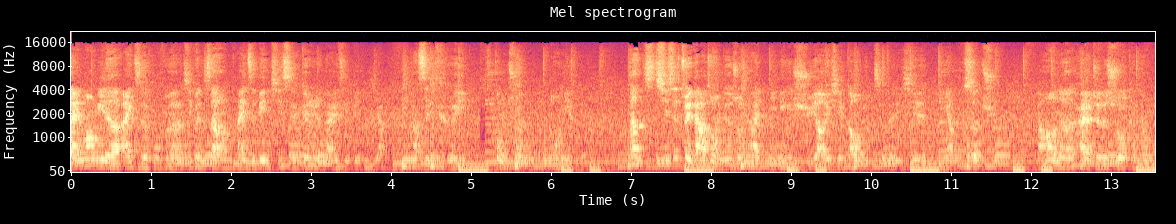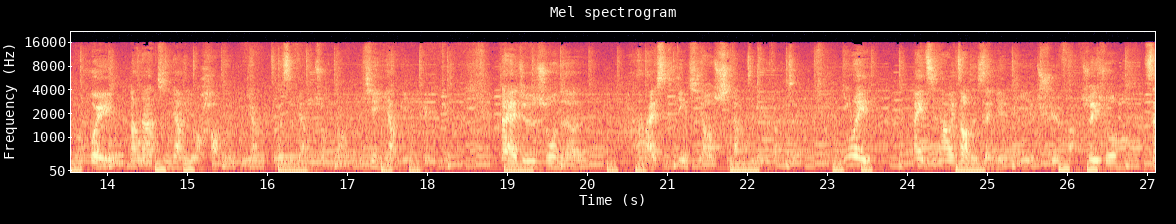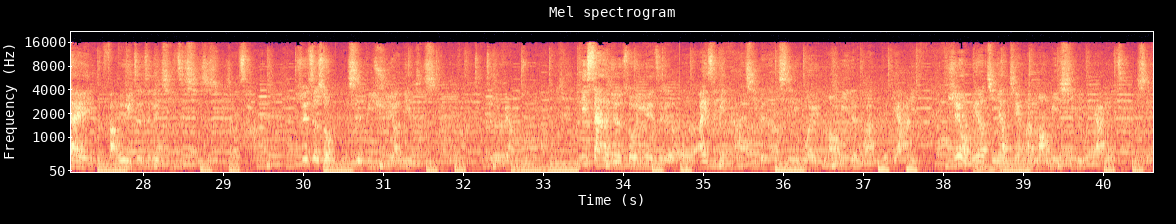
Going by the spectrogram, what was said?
在猫咪的艾滋的部分啊，基本上艾滋病其实跟人的艾滋病一样，它是可以共存多年的。那其实最大的重点就是说，它一定需要一些高品质的一些营养的摄取。然后呢，还有就是说，可能我们会让它尽量有好的营养，这个是非常重要的。一些营养品也可以给。再来就是说呢，它还是定期要施打这个预防针，因为艾滋它会造成身体免疫的缺乏，所以说在防御的这个机制其实差。所以这时候也是必须要定期施打预防针，这个非常重要。第三个就是说，因为这个艾滋病它基本上是因为猫咪的它的压力，所以我们要尽量减缓猫咪心理的压力的产生。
